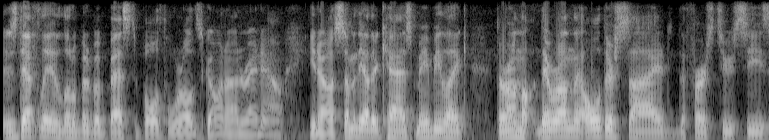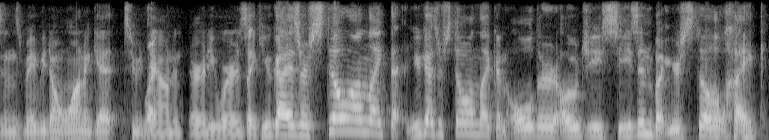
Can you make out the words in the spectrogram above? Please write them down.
there's definitely a little bit of a best of both worlds going on right now. You know, some of the other cast maybe like they're on the they were on the older side the first two seasons, maybe don't want to get too right. down and dirty. Whereas like you guys are still on like that, you guys are still on like an older OG season, but you're still like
